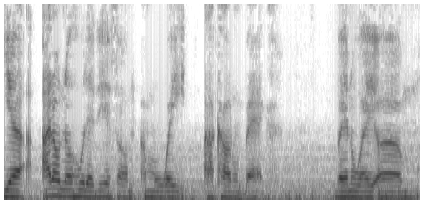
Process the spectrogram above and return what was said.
Yeah, I don't know who that is, so I'm, I'm gonna wait. I called him back. But anyway, um,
